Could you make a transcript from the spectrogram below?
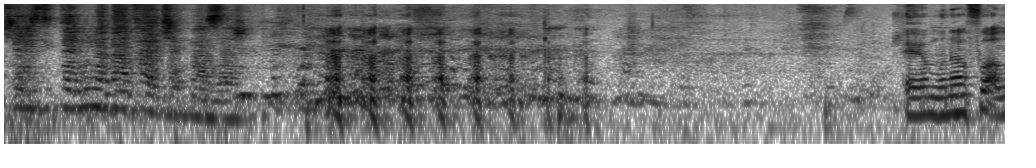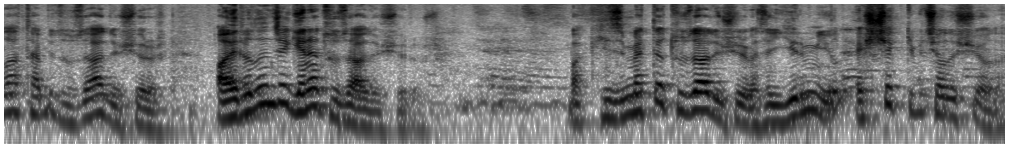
çerezliklerini neden fark etmezler? E, münafığı Allah tabi tuzağa düşürür. Ayrılınca gene tuzağa düşürür. Bak hizmette tuzağa düşürür. Mesela 20 yıl eşek gibi çalışıyorlar.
